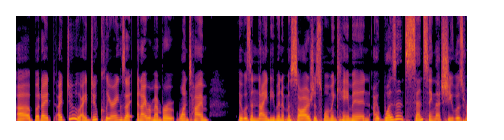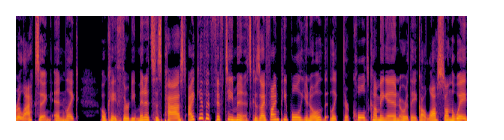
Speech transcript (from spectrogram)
Uh, but I I do I do clearings. I, and I remember one time it was a 90 minute massage. This woman came in. I wasn't sensing that she was relaxing, and Mhm. like okay, 30 minutes has passed. I give it 15 minutes because I find people, you know, like they're cold coming in or they got lost on the way.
